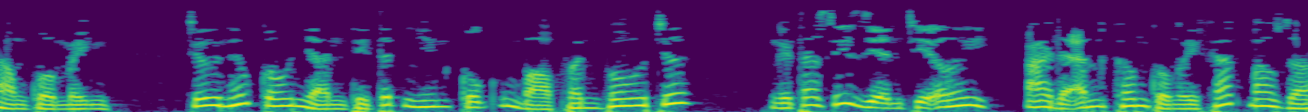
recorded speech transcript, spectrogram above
lòng của mình, chứ nếu cô nhận thì tất nhiên cô cũng bỏ phần vô chứ. Người ta sĩ diện chị ơi, ai để ăn không của người khác bao giờ?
